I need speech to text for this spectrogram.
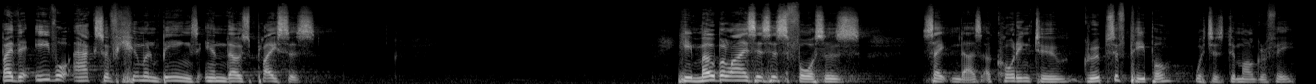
by the evil acts of human beings in those places. He mobilizes his forces Satan does, according to groups of people, which is demography,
